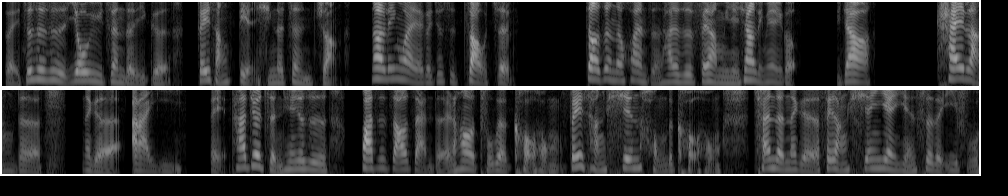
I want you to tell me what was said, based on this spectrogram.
对，这是是忧郁症的一个非常典型的症状。那另外一个就是躁症，躁症的患者他就是非常明显，像里面有一个比较开朗的那个阿姨，对，他就整天就是。花枝招展的，然后涂个口红，非常鲜红的口红，穿着那个非常鲜艳颜色的衣服，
